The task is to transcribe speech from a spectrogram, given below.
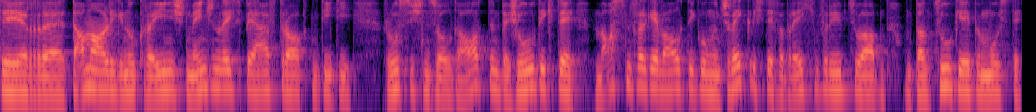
der äh, damaligen ukrainischen Menschenrechtsbeauftragten, die die russischen Soldaten beschuldigte, Massenvergewaltigungen, schrecklichste Verbrechen verübt zu haben und dann zugeben musste,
